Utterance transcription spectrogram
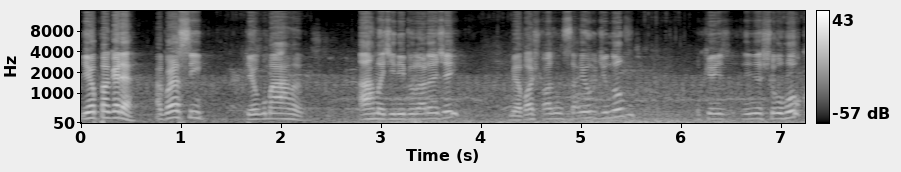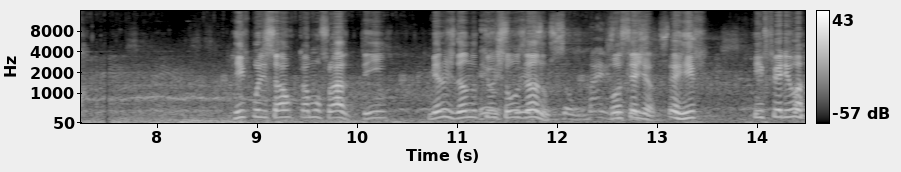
E eu, Pangaré, agora sim. Tem alguma arma? Arma de nível laranja aí? Minha voz quase não saiu de novo. Porque ainda estou rouco. Rifle policial camuflado. Tem menos dano do que eu estou usando. Ou seja, é rifle inferior.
